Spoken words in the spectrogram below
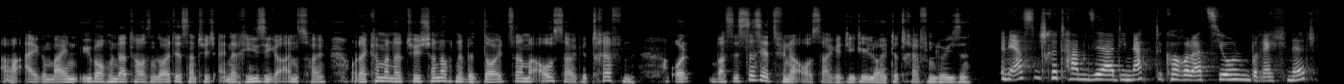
aber allgemein über 100.000 Leute ist natürlich eine riesige Anzahl und da kann man natürlich schon auch eine bedeutsame Aussage treffen. Und was ist das jetzt für eine Aussage, die die Leute treffen, Luise? Im ersten Schritt haben sie ja die nackte Korrelation berechnet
